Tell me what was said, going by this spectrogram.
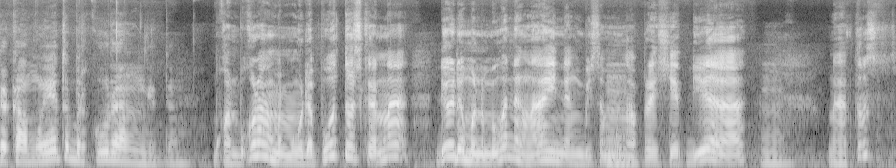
Ke kamunya tuh berkurang gitu. bukan berkurang memang udah putus karena dia udah menemukan yang lain yang bisa mengapresiasi dia. Hmm. Nah, terus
